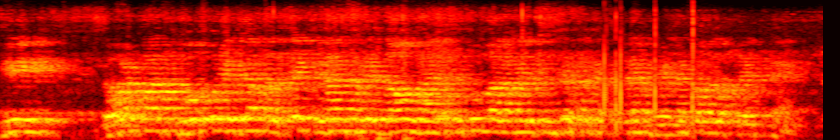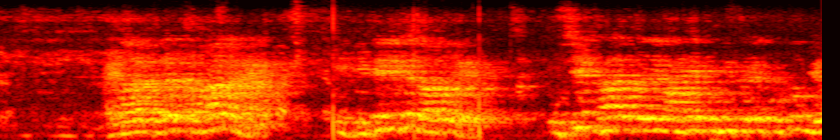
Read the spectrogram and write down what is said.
मी जवळपास एकदा प्रत्येक विधानसभेत जाऊन माझ्या तुमच्यासारख्या सगळ्यांना भेटण्याचा माझा प्रयत्न आहे. आणि मला खरंच समाधान आहे की जिथे जिथे जातोय उशीर झाला तरी माझे तुम्ही सगळे कुटुंबीय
